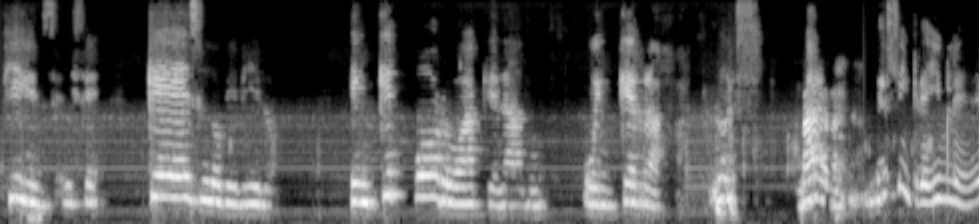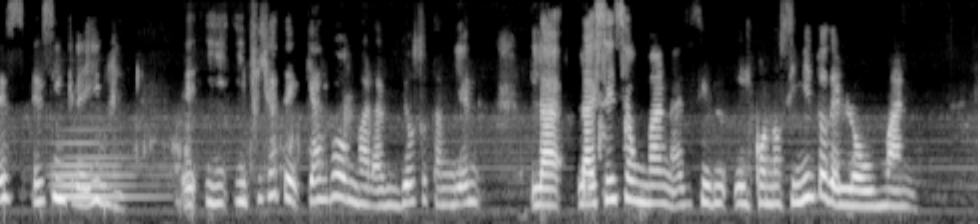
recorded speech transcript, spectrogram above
Fíjense, dice, ¿qué es lo vivido? ¿En qué poro ha quedado? ¿O en qué rafa? No es bárbaro. Es increíble, es, es increíble. Eh, y, y, fíjate que algo maravilloso también, la, la esencia humana, es decir, el conocimiento de lo humano.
